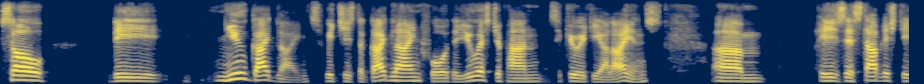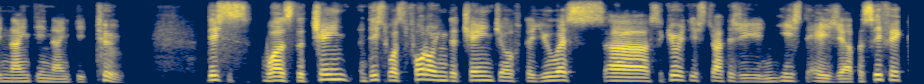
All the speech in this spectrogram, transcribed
So the new guidelines, which is the guideline for the US-Japan Security Alliance, um, is established in 1992. This was the change. This was following the change of the U.S. Uh, security strategy in East Asia Pacific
